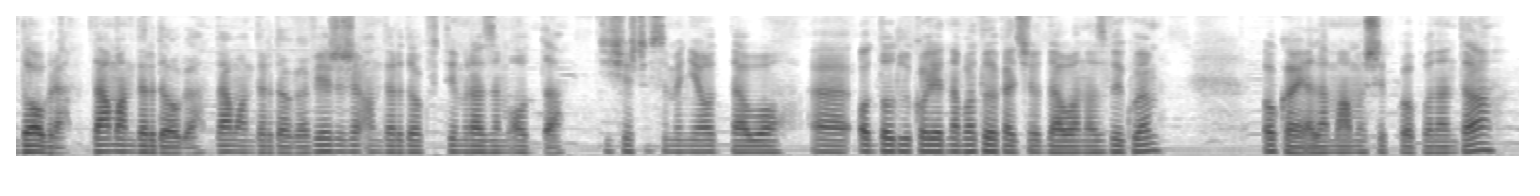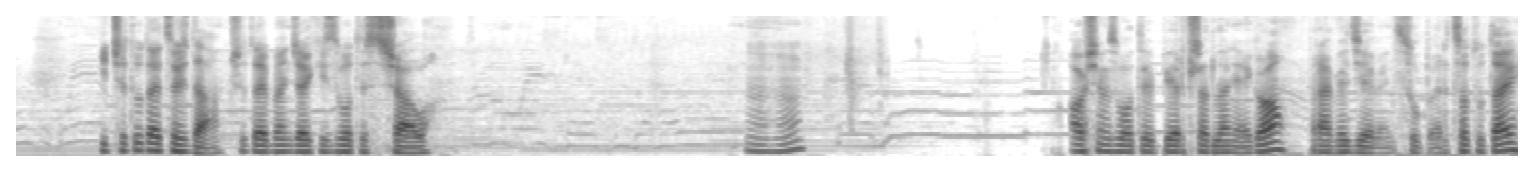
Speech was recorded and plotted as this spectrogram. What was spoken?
Dobra, dam underdoga. Dam underdoga. Wierzę, że underdog w tym razem odda. Dziś jeszcze w sumie nie oddało. E, oddał tylko jedna batelka ci oddała na zwykłym. Ok, ale mamy szybko oponenta. I czy tutaj coś da? Czy tutaj będzie jakiś złoty strzał? Mhm. 8 zł pierwsza dla niego. Prawie 9, super. Co tutaj?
